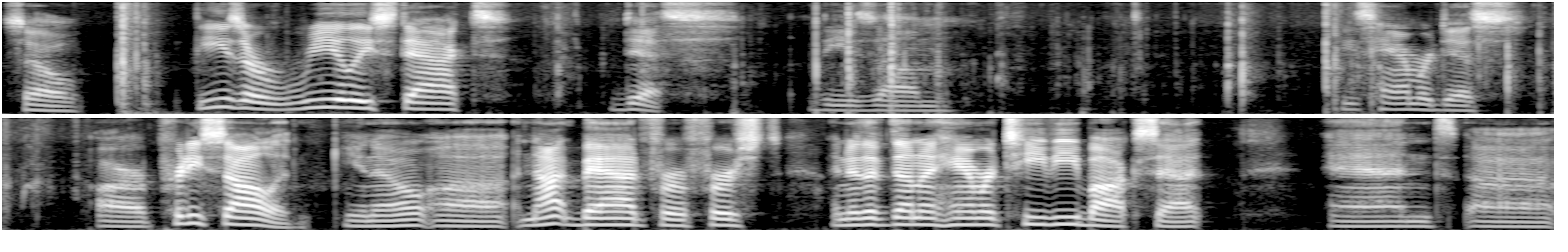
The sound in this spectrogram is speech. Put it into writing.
So these are really stacked discs. These um these hammer discs are pretty solid. You know, uh, not bad for a first. I know they've done a Hammer TV box set, and uh,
